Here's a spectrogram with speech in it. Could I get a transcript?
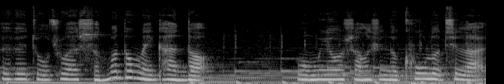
菲菲走出来，什么都没看到。我们又伤心的哭了起来。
